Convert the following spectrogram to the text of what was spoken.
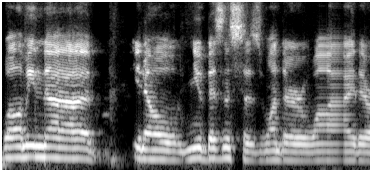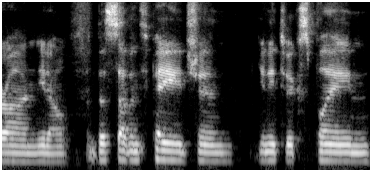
Well, I mean, uh, you know, new businesses wonder why they're on, you know, the seventh page, and you need to explain.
